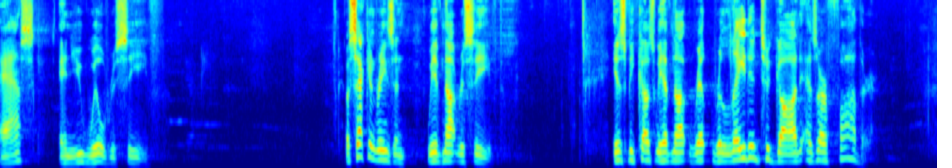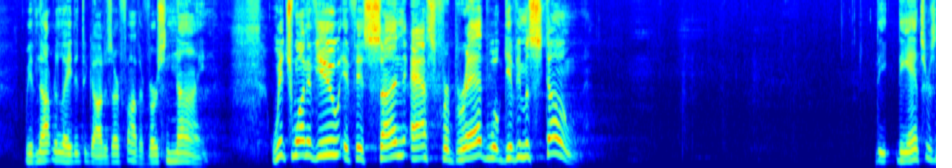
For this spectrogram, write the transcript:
Ask and you will receive. A second reason we have not received is because we have not re- related to God as our Father. We have not related to God as our Father. Verse 9. Which one of you, if his son asks for bread, will give him a stone? The, the answer is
